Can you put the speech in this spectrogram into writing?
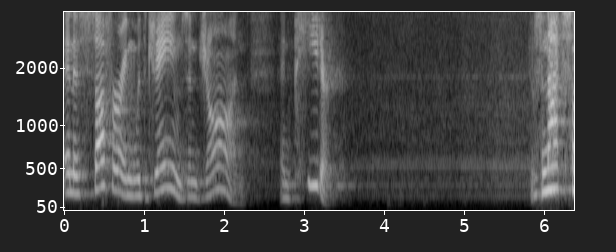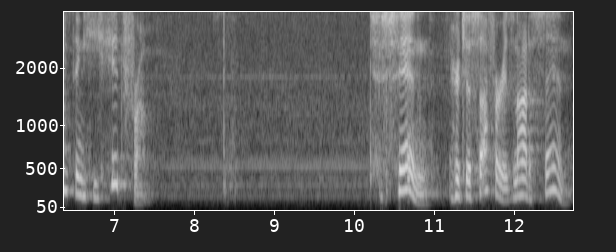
and his suffering with James and John and Peter. It was not something he hid from. To sin or to suffer is not a sin.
